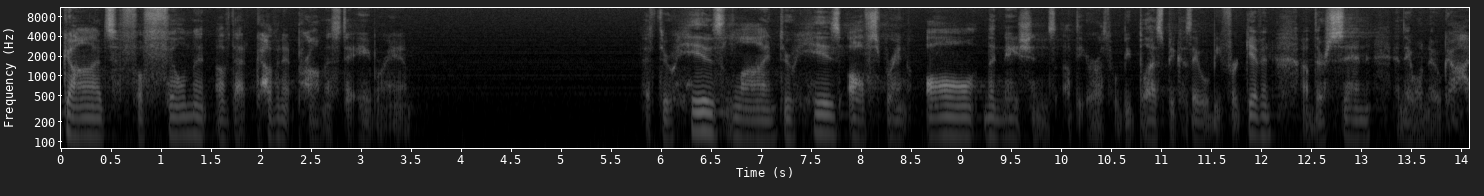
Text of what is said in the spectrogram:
God's fulfillment of that covenant promise to Abraham. That through his line, through his offspring, all the nations of the earth will be blessed because they will be forgiven of their sin and they will know God.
